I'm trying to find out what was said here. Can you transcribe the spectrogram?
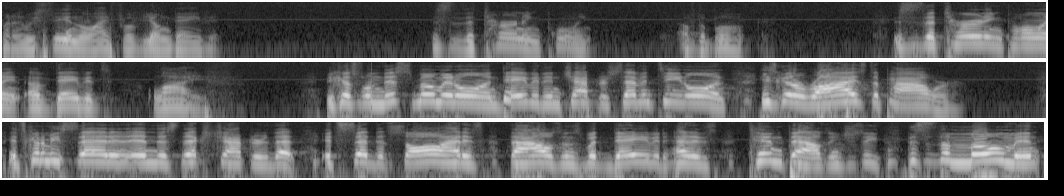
But as we see in the life of young David, this is the turning point of the book. This is the turning point of David's life. Because from this moment on, David in chapter 17 on, he's going to rise to power. It's going to be said in, in, this next chapter that it's said that Saul had his thousands, but David had his ten thousands. You see, this is the moment,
